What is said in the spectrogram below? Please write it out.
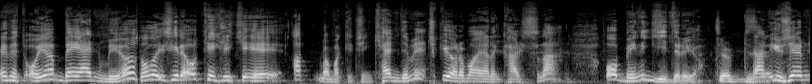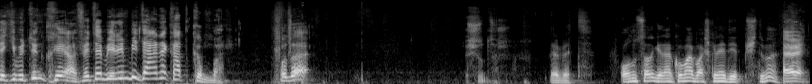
Evet Oya beğenmiyor. Dolayısıyla o tehlikeye atmamak için kendimi çıkıyorum Oya'nın karşısına. O beni giydiriyor. Çok güzel. Yani üzerimdeki bütün kıyafete benim bir tane katkım var. O da şudur. Evet. Onu sana Genelkurmay Başkanı hediye etmiş değil mi? Evet,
